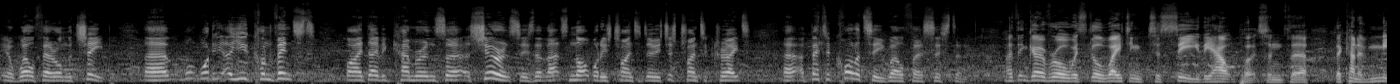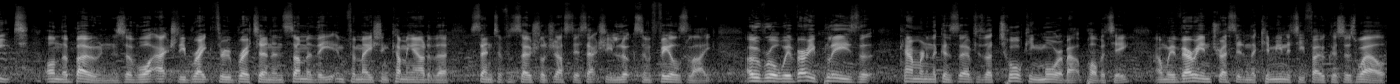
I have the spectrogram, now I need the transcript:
you know, welfare on the cheap. Uh, what, what, are you convinced by David Cameron's uh, assurances that that's not what he's trying to do? He's just trying to create a better quality welfare system. I think overall we're still waiting to see the outputs and the, the kind of meat on the bones of what actually Breakthrough Britain and some of the information coming out of the Centre for Social Justice actually looks and feels like. Overall, we're very pleased that Cameron and the Conservatives are talking more about poverty, and we're very interested in the community focus as well.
